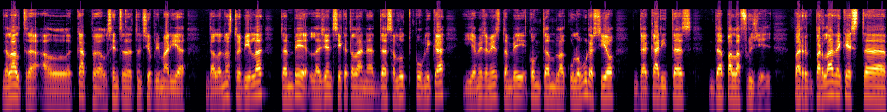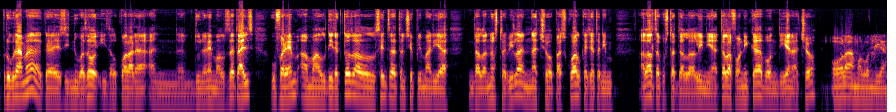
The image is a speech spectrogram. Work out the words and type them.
de l'altra el CAP, el Centre d'Atenció Primària de la nostra vila, també l'Agència Catalana de Salut Pública i a més a més també compta amb la col·laboració de Càritas de Palafrugell. Per parlar d'aquest programa, que és innovador i del qual ara en donarem els detalls, ho farem amb el director del Centre d'Atenció Primària de la nostra vila, Nacho Pasqual, que ja tenim a l'altre costat de la línia telefònica. Bon dia, Nacho. Hola, molt bon dia.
